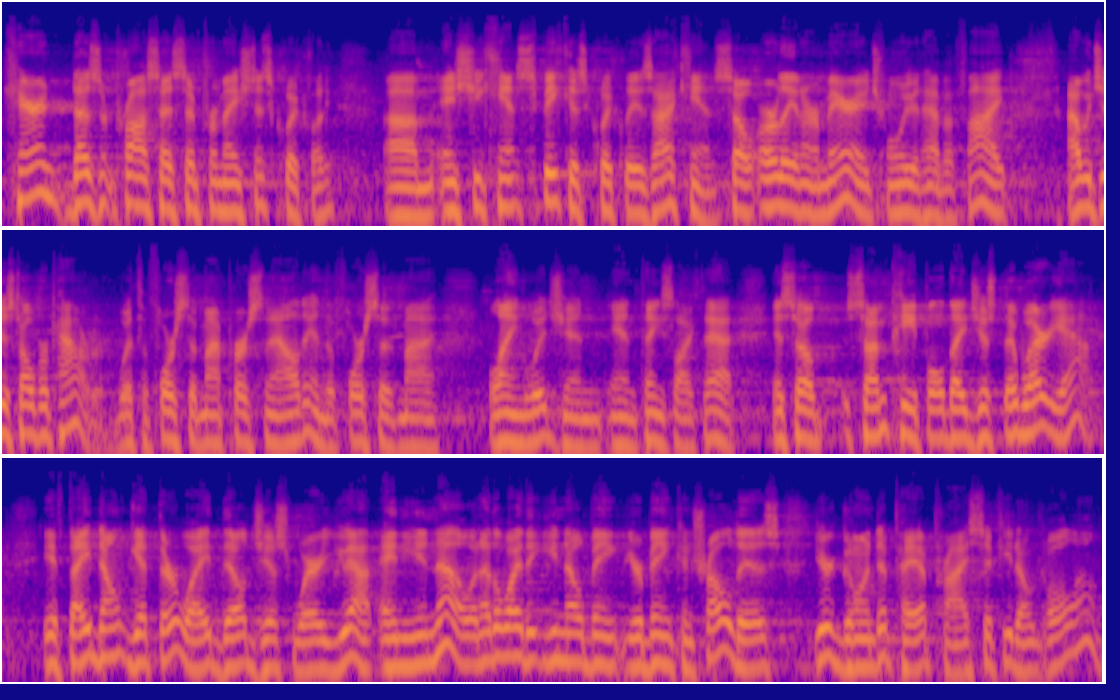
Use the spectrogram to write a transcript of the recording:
Karen doesn't process information as quickly. Um, and she can't speak as quickly as I can. So early in our marriage, when we would have a fight, I would just overpower her with the force of my personality and the force of my language and, and things like that. And so some people, they just, they wear you out. If they don't get their way, they'll just wear you out. And you know, another way that you know being, you're being controlled is you're going to pay a price if you don't go along.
